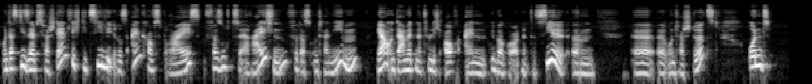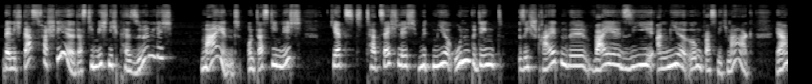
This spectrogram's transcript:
und dass die selbstverständlich die Ziele ihres Einkaufsbereichs versucht zu erreichen für das Unternehmen, ja, und damit natürlich auch ein übergeordnetes Ziel ähm, äh, äh, unterstützt. Und wenn ich das verstehe, dass die mich nicht persönlich meint und dass die nicht jetzt tatsächlich mit mir unbedingt sich streiten will, weil sie an mir irgendwas nicht mag, ja,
